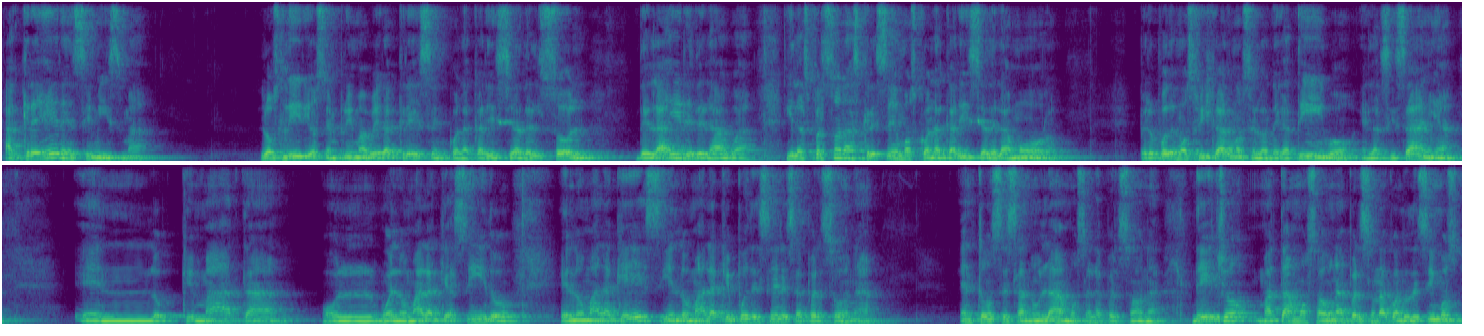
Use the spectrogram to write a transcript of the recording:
a creer en sí misma. Los lirios en primavera crecen con la caricia del sol del aire, del agua, y las personas crecemos con la caricia del amor. Pero podemos fijarnos en lo negativo, en la cizaña, en lo que mata o, en lo mala que ha sido, en lo mala que es y en lo mala que puede ser esa persona. Entonces anulamos a la persona. De hecho, matamos a una persona cuando decimos,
